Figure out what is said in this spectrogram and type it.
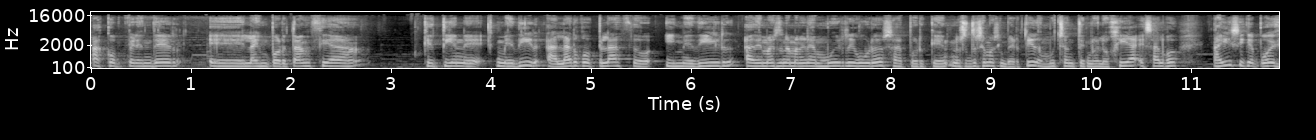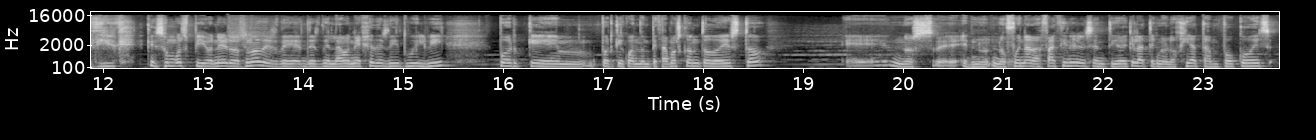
a comprender eh, la importancia que tiene medir a largo plazo y medir además de una manera muy rigurosa, porque nosotros hemos invertido mucho en tecnología, es algo, ahí sí que puedo decir que, somos pioneros ¿no? desde, desde la ONG, desde It Will Be, porque, porque cuando empezamos con todo esto, eh, eh, no, fue nada fácil en el sentido de que la tecnología tampoco es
